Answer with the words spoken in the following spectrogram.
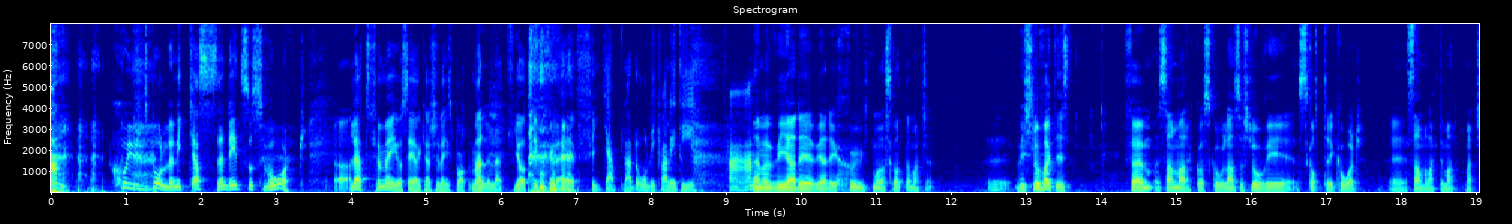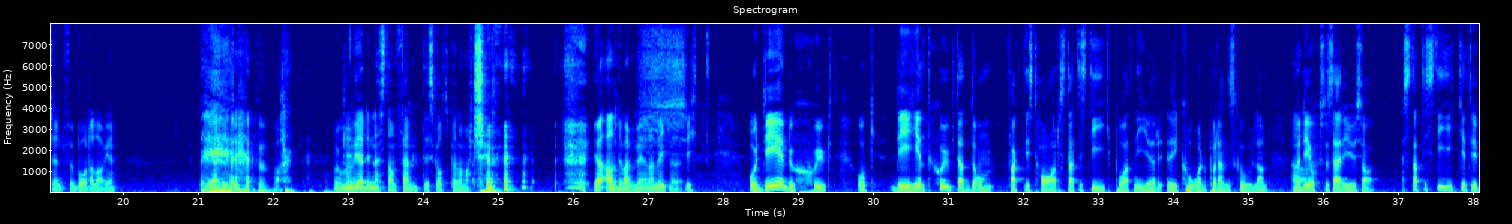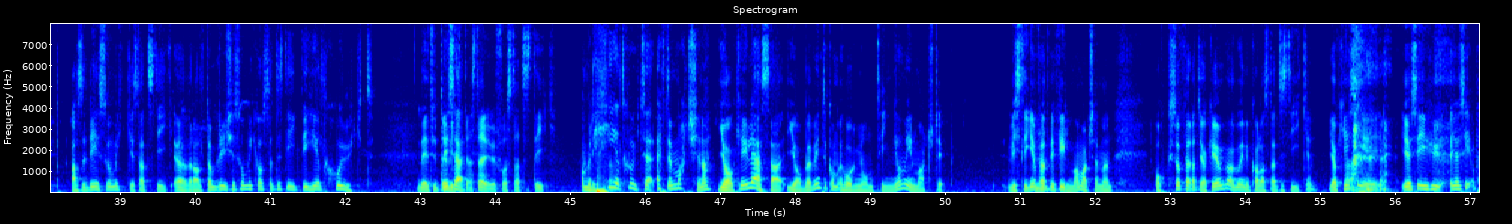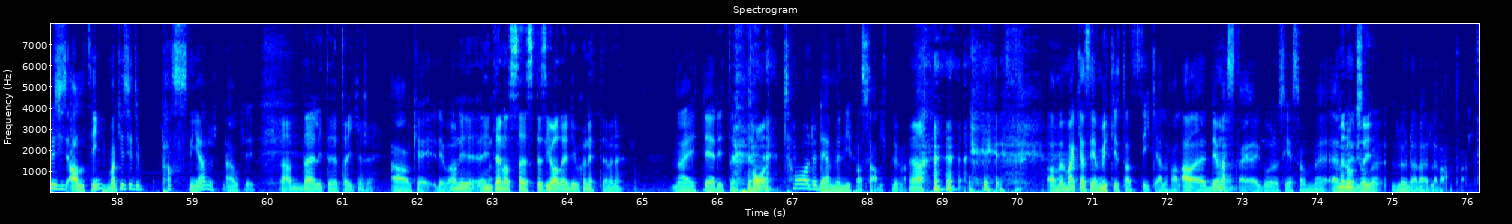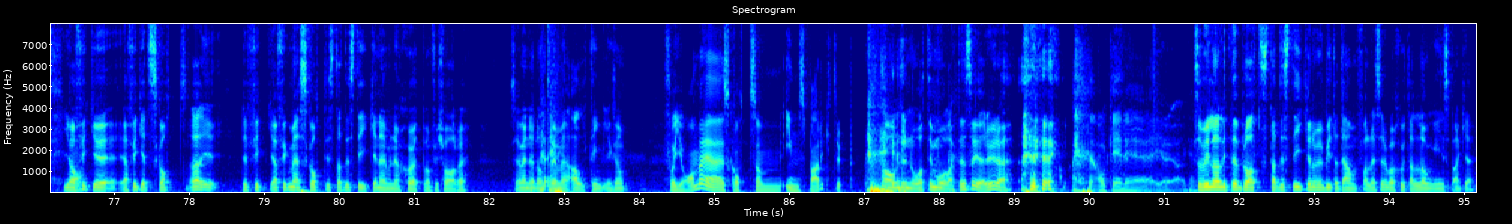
Skjut bollen i kassen, det är inte så svårt Ja, Lätt för mig att säga kanske längst bak, men jag tycker det är för jävla dålig kvalitet Fan! Nej men vi hade, vi hade sjukt många skott av matchen. Eh, Vi slog faktiskt, för San Marcos-skolan så slog vi skottrekord eh, sammanlagt i ma- matchen för båda lagen. Vi hade typ, Okej. men vi hade nästan 50 skott på den matchen. Jag har aldrig varit med om något liknande. Shit. Och det är ändå sjukt. Och det är helt sjukt att de faktiskt har statistik på att ni gör rekord på den skolan. Men Ja. det är också så här i USA. Statistik är typ, alltså det är så mycket statistik överallt. De bryr sig så mycket om statistik, det är helt sjukt. Det är typ Det det, är viktigaste, är ju att få statistik. Ja men det är helt sjukt så här, efter matcherna. Jag kan ju läsa, jag behöver inte komma ihåg någonting om min match typ. Visserligen för Mm. att vi filmar matchen men också för att jag kan ju bara gå in och kolla statistiken. Jag kan ju se, jag ser, hur, jag ser precis allting. Man kan ju se typ passningar. Nej okej. Ja, det är lite att ta i kanske. Ja okej, det var Om det. ni inte är något specialare i division 1, jag vet inte. Nej det är det inte. Ta, ta det där med en nypa salt nu va. Ja. Ja men man kan se mycket statistik i alla fall. Det Ja. mesta går att se som eh, Men också- någorlunda relevant va. Jag Ja. fick ju, jag fick ett skott. Det fick, jag fick med skott i statistiken även när jag sköt på en försvarare. Så jag vet inte, de tar med allting liksom. Får jag med skott som inspark typ? Ja, om du når till målvakten så gör du ju det. Okej det gör jag kanske. Så vill du ha lite bra statistik och du vill byta till anfallare så är det bara att skjuta långa insparkar.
